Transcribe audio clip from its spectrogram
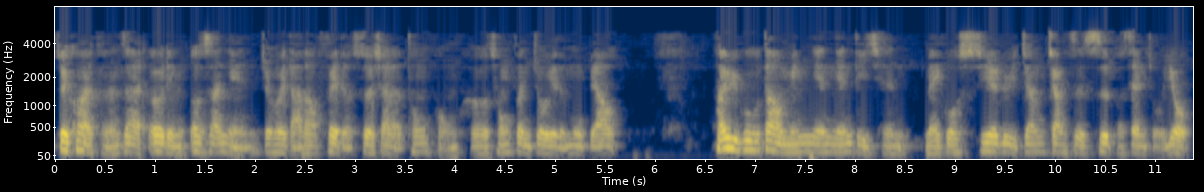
最快可能在二零二三年就会达到费德设下的通膨和充分就业的目标。他预估到明年年底前，美国失业率将降至四 percent 左右，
